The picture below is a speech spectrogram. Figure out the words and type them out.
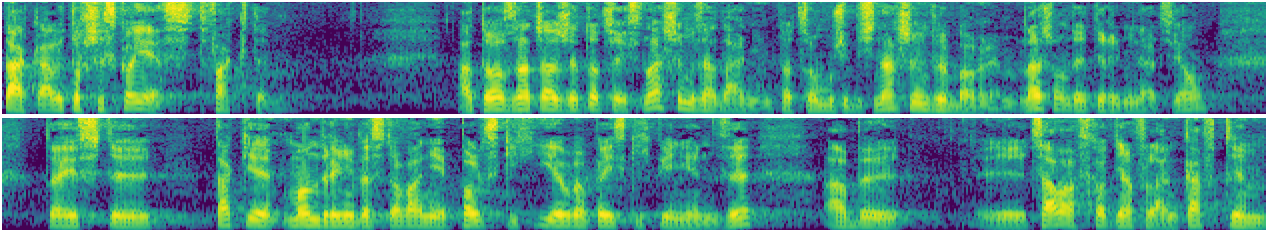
Tak, ale to wszystko jest faktem. A to oznacza, że to, co jest naszym zadaniem, to, co musi być naszym wyborem, naszą determinacją, to jest y, takie mądre inwestowanie polskich i europejskich pieniędzy, aby y, cała wschodnia flanka, w tym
